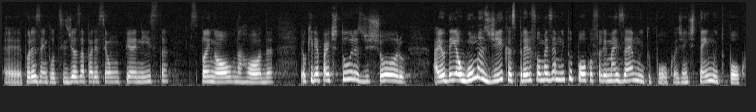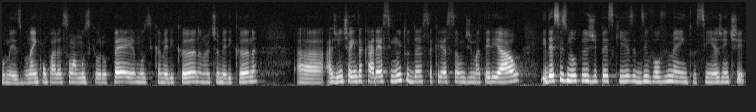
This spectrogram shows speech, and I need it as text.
é, por exemplo, esses dias apareceu um pianista espanhol na roda, eu queria partituras de choro, Aí eu dei algumas dicas para ele, falou, mas é muito pouco. Eu falei, mas é muito pouco, a gente tem muito pouco mesmo, né? Em comparação à música europeia, música americana, norte-americana, a, a gente ainda carece muito dessa criação de material e desses núcleos de pesquisa e desenvolvimento. Assim, a gente,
